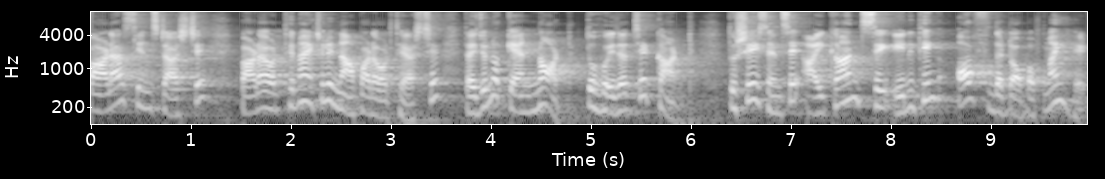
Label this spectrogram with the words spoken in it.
পাড়া সেন্সটা আসছে, পাড়া অর্থে না অ্যাকচুয়ালি না পাড়া অর্থে আসছে, তাই জন্য ক্যান নট তো হয়ে যাচ্ছে কান্ট তো সেই সেন্সে I can't say anything off the top of my head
